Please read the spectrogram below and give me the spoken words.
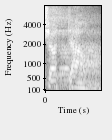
Shut down.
